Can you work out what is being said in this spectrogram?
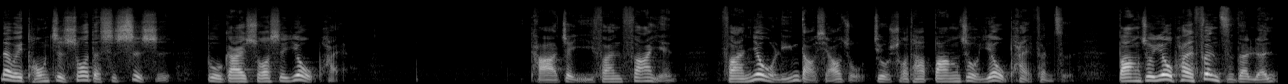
那位同志说的是事实，不该说是右派。他这一番发言，反右领导小组就说他帮助右派分子，帮助右派分子的人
